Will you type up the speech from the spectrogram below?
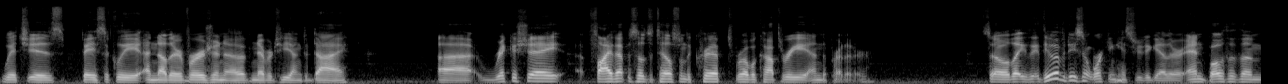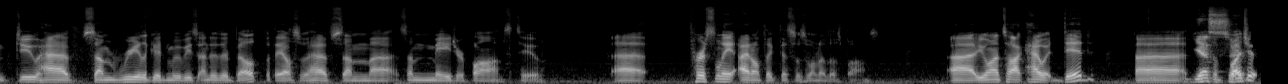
which is basically another version of Never Too Young to Die. Uh, Ricochet, five episodes of Tales from the Crypt, Robocop 3, and The Predator. So like they do have a decent working history together, and both of them do have some really good movies under their belt, but they also have some uh, some major bombs too. Uh, personally, I don't think this was one of those bombs. Uh, you want to talk how it did? Uh, Yes, the sir. budget.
